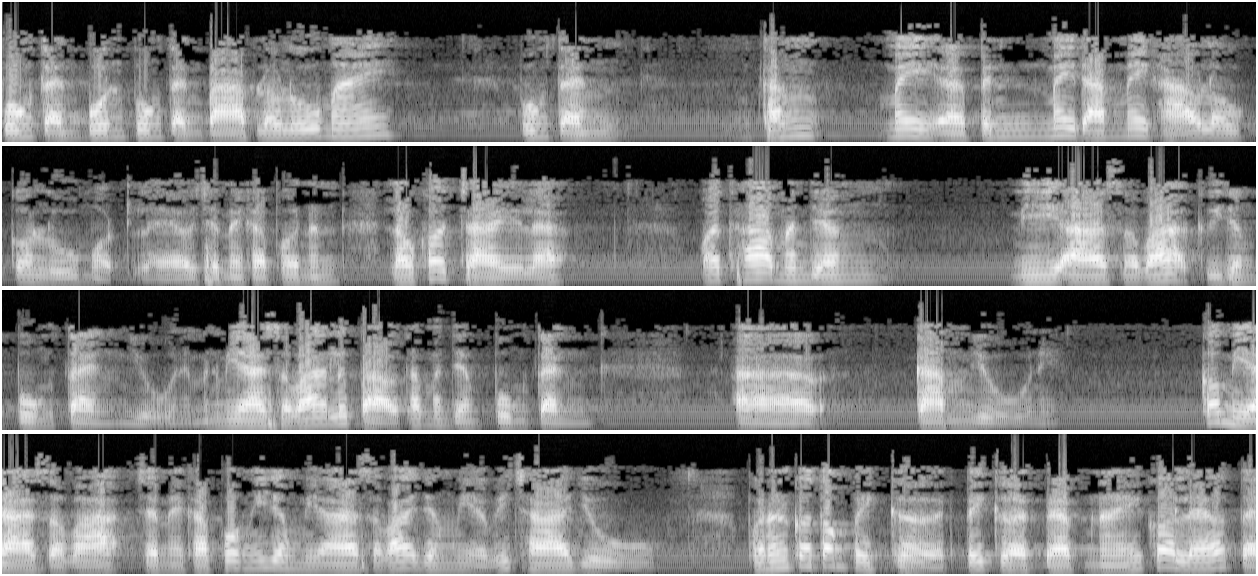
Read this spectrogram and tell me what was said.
ปรุงแต่งบุญปรุงแต่งบาปเรารู้ไหมปรุงแต่งทั้งไม่เออเป็นไม่ดำไม่ขาวเราก็รู้หมดแล้วใช่ไหมครับ เพราะนั้นเราเข้าใจแล้ว ว่าถ้ามันยังมีอาสวะคือยังปรุงแต่งอยู่เนี่ยมันมีอาสวะหรือเปล่า ถ้ามันยังปรุงแต่งกรรมอยู่เนี่ย ก็มีอาสวะใช่ไหมครับ พวกนี้ยังมีอาสวะยังมีอวิชชาอยู่ เพราะนั้นก็ต้องไปเกิดไปเกิดแบบไหนก็แล้วแต่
